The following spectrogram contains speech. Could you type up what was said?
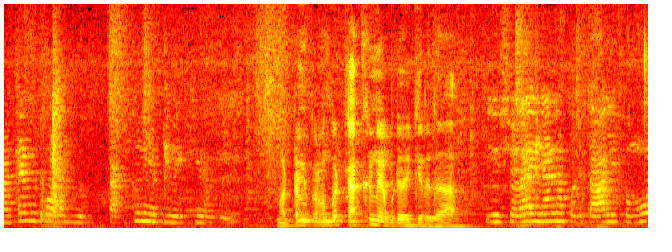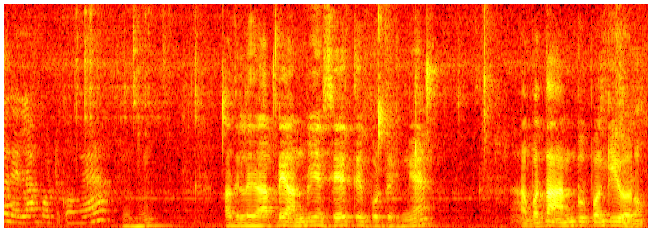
மட்டன் குழம்பு டக்குன்னு எப்படி வைக்கிறது? மட்டன் குழம்பு டக்குன்னு எப்படி வைக்கிறதா? யூஸ்வலா என்னென்ன போட்டு தாளிப்போமோ அதெல்லாம் போட்டுக்கோங்க. அதில் அப்படியே அன்பையும் சேர்த்து போட்டுக்குங்க. அப்போ தான் அன்பு பங்கி வரும்.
